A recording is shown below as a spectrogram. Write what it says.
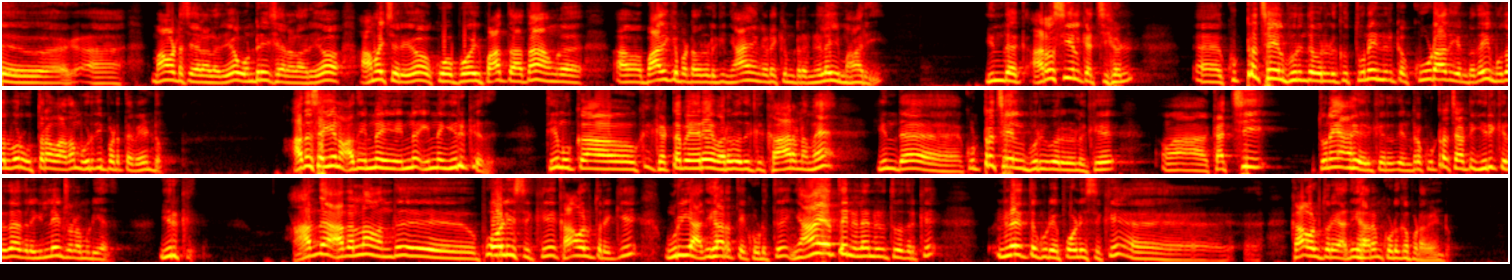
மாவட்ட செயலாளரையோ ஒன்றிய செயலாளரையோ அமைச்சரையோ கோ- போய் பார்த்தா தான் அவங்க பாதிக்கப்பட்டவர்களுக்கு நியாயம் கிடைக்கும்ன்ற நிலை மாறி. இந்த அரசியல் கட்சிகள் குற்றச்செயல் புரிந்தவர்களுக்கு துணை நிற்கக்கூடாது என்பதை முதல்வர் உத்தரவாதம் உறுதிப்படுத்த வேண்டும். அது செய்யணும். அது இன்னும் இன்னும் இன்னும் இருக்குது. திமுகவுக்கு கெட்ட பெயரே வருவதுக்கு காரணமே இந்த குற்றச்செயல் புரிபவர்களுக்கு கட்சி துணையாக இருக்கிறது என்ற குற்றச்சாட்டு இருக்கிறது. அதில் இல்லைன்னு சொல்ல முடியாது. இருக்குது அந்த அதெல்லாம் வந்து போலீஸுக்கு காவல்துறைக்கு உரிய அதிகாரத்தை கொடுத்து நியாயத்தை நிலைநிறுத்துவதற்கு நிலைத்தக்கூடிய போலீஸுக்கு காவல்துறை அதிகாரம் கொடுக்கப்பட வேண்டும்.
